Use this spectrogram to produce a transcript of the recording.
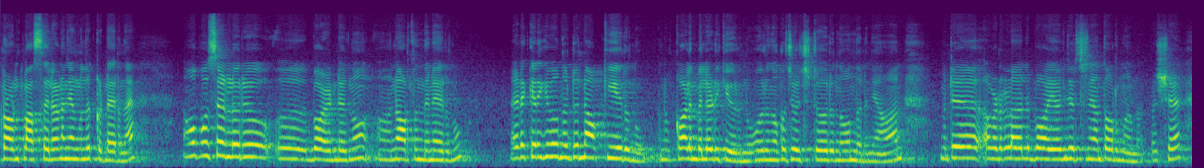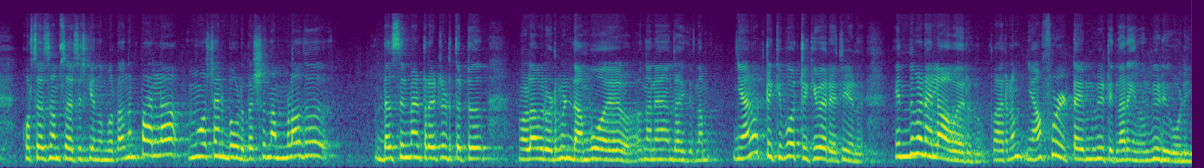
ക്രൗൺ പ്ലാസയിലാണ് ഞങ്ങൾ നിൽക്കേണ്ടിയിരുന്നത് ഓപ്പോസിറ്റുള്ളൊരു ബോയ് ഉണ്ടായിരുന്നു. നോർത്ത് ഇന്ത്യനായിരുന്നു. ഇടയ്ക്കിടയ്ക്ക് വന്നിട്ട് നോക്ക് ചെയ്യുന്നു കോളിംഗ് ബെല്ല് അടിക്കുമായിരുന്നു. ഓരോന്നൊക്കെ ചോദിച്ചിട്ട് ഓരോന്ന് വന്നിട്ട് ഞാൻ മറ്റേ അവിടെയുള്ള ബോയോ വിചാരിച്ച് ഞാൻ തുറന്നുണ്ട് പക്ഷേ കുറച്ച് നേരം സംസാരിച്ചിരിക്കുന്നു. പറഞ്ഞു അങ്ങനെ പല മോശം അനുഭവങ്ങൾ. പക്ഷെ നമ്മളത് ഡസൻ മാറ്ററായിട്ട് എടുത്തിട്ട് നമ്മൾ അവരോട് മിണ്ടാൻ പോയോ അങ്ങനെ ഇതാക്കി. ഞാൻ ഒറ്റയ്ക്ക് പോയി ഒറ്റയ്ക്ക് വരെ ചെയ്യണത്. എന്ത് വേണേലും ആവുമായിരുന്നു. കാരണം ഞാൻ ഫുൾ ടൈം വീട്ടിൽ നിന്ന് ഇറങ്ങുമ്പോൾ വീഡിയോ കോളി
